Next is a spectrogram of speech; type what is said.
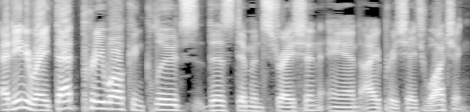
at any rate, that pretty well concludes this demonstration, and I appreciate you watching.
